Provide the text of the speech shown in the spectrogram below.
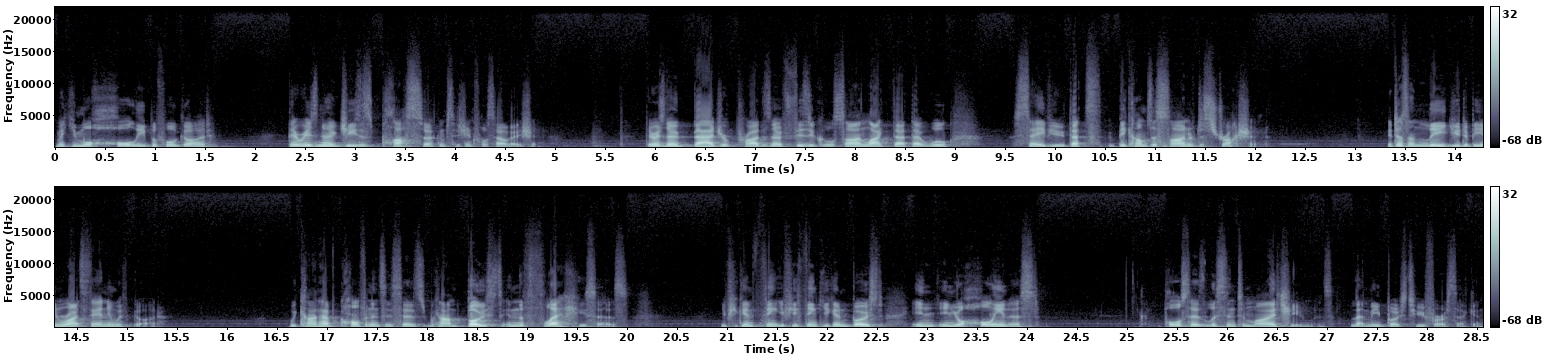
make you more holy before God, there is no Jesus plus circumcision for salvation. There is no badge of pride. There's no physical sign like that that will save you. That becomes a sign of destruction. It doesn't lead you to be in right standing with God. We can't have confidence, it says. We can't boast in the flesh, he says. If you, can think, if you think you can boast in, in your holiness, Paul says, Listen to my achievements. Let me boast to you for a second.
